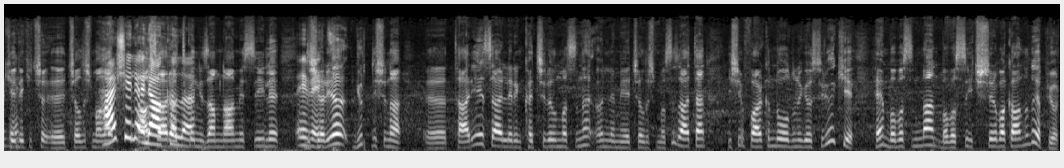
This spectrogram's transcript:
Türkiye'deki ç- e, çalışmalar Her şeyle alakalı. Atika nizamnamesiyle Evet. dışarıya yurt dışına e, tarihi eserlerin kaçırılmasını önlemeye çalışması zaten işin farkında olduğunu gösteriyor ki hem babasından babası İçişleri Bakanlığı da yapıyor.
